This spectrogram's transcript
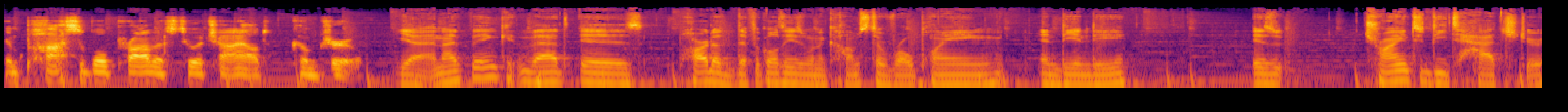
impossible promise to a child come true. Yeah, and I think that is part of the difficulties when it comes to role playing in D and D is trying to detach your,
